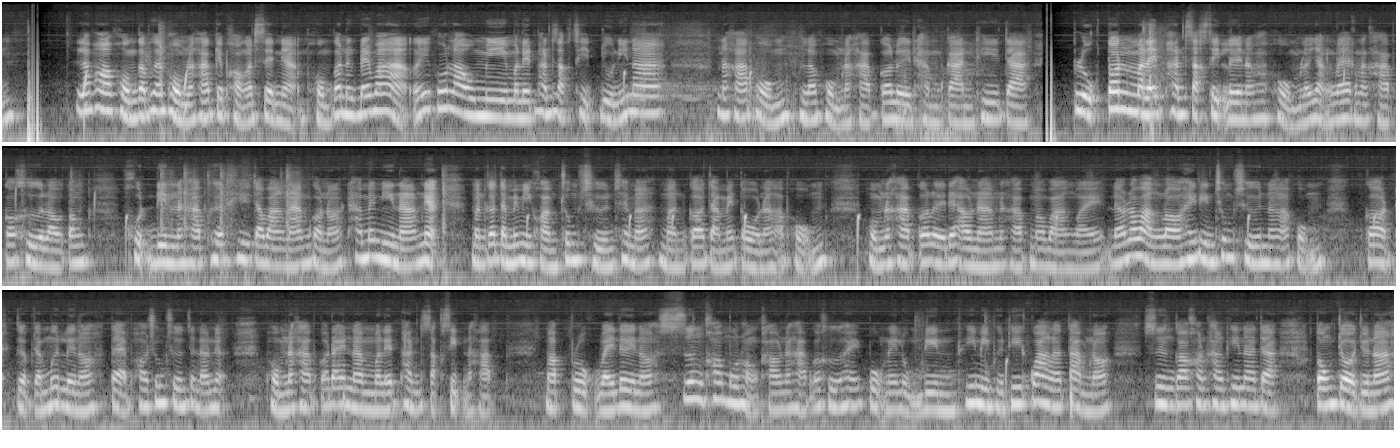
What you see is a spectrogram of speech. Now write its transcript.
แล้วพอผมกับเพื่อนผมนะครับ เก็บของกันเสร็จเนี่ย ผมก็นึกได้ว่า เอ้ยพวกเรามีเมล็ดพันธุ์ศักดิ์สิทธิ์อยู่นี่นะนะคะ ผมแล้วผมนะครับก็เลยทำการที่จะ ปลูกต้นเมล็ดพันธุ์ศักดิ์สิทธิ์เลยนะครับผมแล้วอย่างแรกนะครับ ก็คือเราต้องขุดดินนะครับเพื่อที่จะวางน้ำก่อนเนาะถ้าไม่มีน้ำเนี่ย มันก็จะไม่มีความชุ่มชื้นใช่ไหมมันก็จะไม่โตนะครับผมผมนะครับก็เลยได้เอาน้ำนะครับ มาวางไว้ แล้วระหว่างรอให้ดินชุ่มชื้นนะครับผมก็เกือบจะมืดเลยเนาะแต่พอชุ่มชื้นเสร็จแล้วเนี่ย ผมนะครับก็ได้นำเมล็ดพันธุ์ศักดิ์สิทธิ์นะครับ มาปลูกไว้เลยเนาะซึ่งข้อมูลของเขานะครับก็คือให้ปลูกในหลุมดินที่มีพื้นที่กว้างและต่ำเนาะซึ่งก็ค่อนข้างที่น่าจะตรงโจทย์อยู่นะ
